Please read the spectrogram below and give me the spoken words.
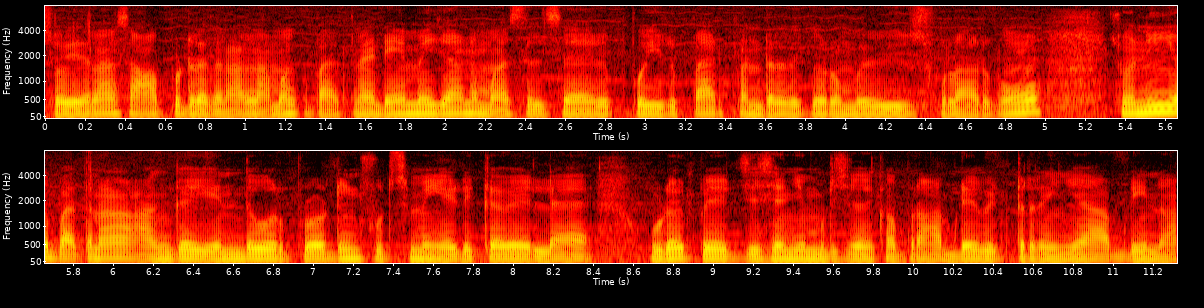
ஸோ இதெல்லாம் சாப்பிட்றதுனால நமக்கு பார்த்தீங்கன்னா டேமேஜான மசில்ஸை போய் ரிப்பேர் பண்ணுறதுக்கு ரொம்ப யூஸ்ஃபுல்லாக இருக்கும். ஸோ நீங்கள் பார்த்தீங்கன்னா அங்கே எந்த ஒரு ப்ரோட்டீன் ஃபுட்ஸுமே எடுக்கவே இல்லை. உடற்பயிற்சி செஞ்சு முடிச்சதுக்கப்புறம் அப்படியே விட்டுறீங்க அப்படின்னா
